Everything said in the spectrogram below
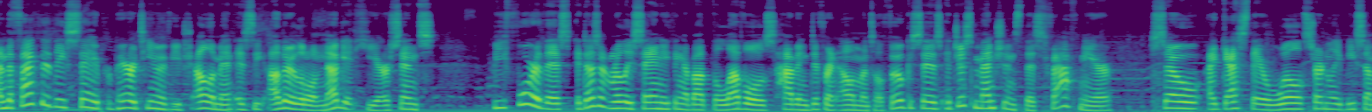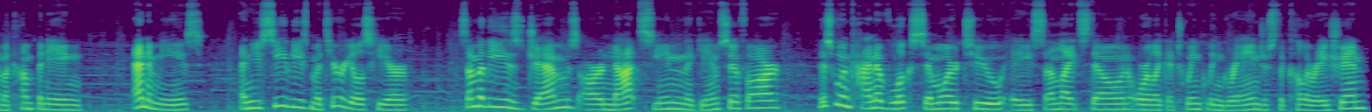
And the fact that they say prepare a team of each element is the other little nugget here, since before this, it doesn't really say anything about the levels having different elemental focuses, it just mentions this Fafnir, so I guess there will certainly be some accompanying enemies. And you see these materials here. Some of these gems are not seen in the game so far, this one kind of looks similar to a Sunlight Stone or like a Twinkling Grain, just the coloration,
